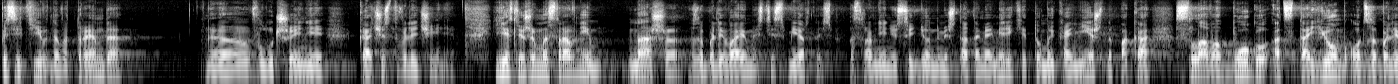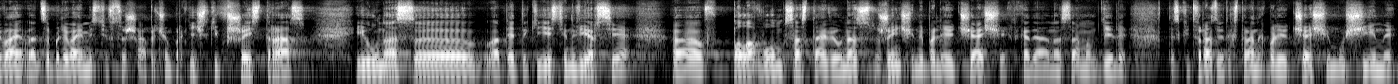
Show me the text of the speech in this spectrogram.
позитивного тренда в улучшении качества лечения. Если же мы сравним нашу заболеваемость и смертность по сравнению с Соединенными Штатами Америки, то мы, конечно, пока, слава богу, отстаем от, заболеваем, от заболеваемости в США, причем практически в 6 раз. И у нас, э, опять-таки, есть инверсия э, в половом составе. У нас женщины болеют чаще, когда на самом деле, так сказать, в развитых странах болеют чаще мужчины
